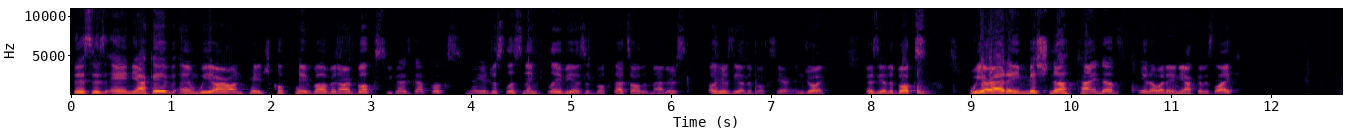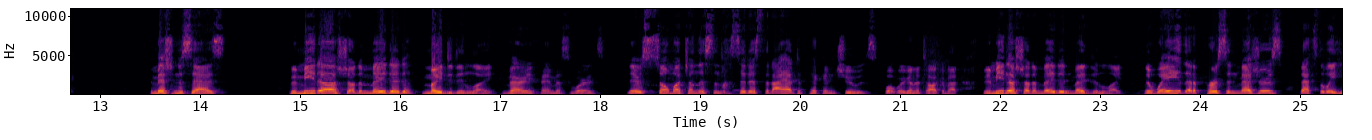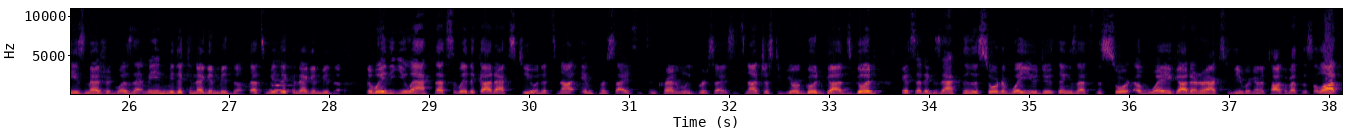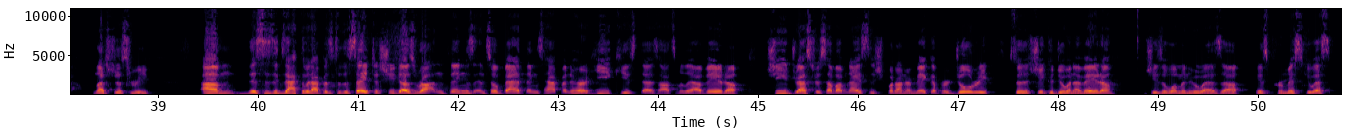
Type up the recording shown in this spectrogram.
This is Ein Yaakov, and we are on page Kuf Pei Vav in our books. You guys got books? No, you're just listening. Levi has a book. That's all that matters. Oh, here's the other books. Here, enjoy. Here's the other books. We are at a Mishnah, kind of. You know what Ein Yaakov is like. The Mishnah says, B'mida shadamaded maided in lay. Very famous words. There's so much on this in Chassidus that I had to pick and choose what we're going to talk about. B'mida shadamaded maided in lay. The way that a person measures, that's the way he's measured. What does that mean? Mida keneged mida. That's mida keneged mida. The way that you act, that's the way that God acts to you. And it's not imprecise. It's incredibly precise. It's not just if you're good, God's good. It's that exactly the sort of way you do things. That's the sort of way God interacts with you. We're going to talk about this a lot. Let's just read. Um, this is exactly what happens to the Seta. She does rotten things, and so bad things happen to her. He kistas avera. She dressed herself up nicely. She put on her makeup, her jewelry, so that she could do an avera. She's a woman who has uh, is promiscuous.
